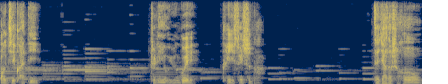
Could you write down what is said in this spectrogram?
帮寄快递，这里有云柜，可以随时拿。在家的时候，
